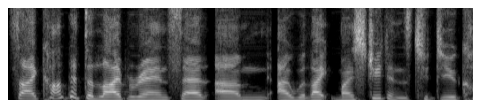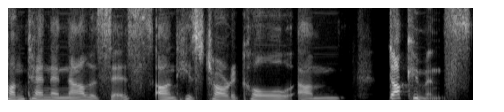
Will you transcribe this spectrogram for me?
So I contacted the library and said, um, I would like my students to do content analysis on historical um, documents.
